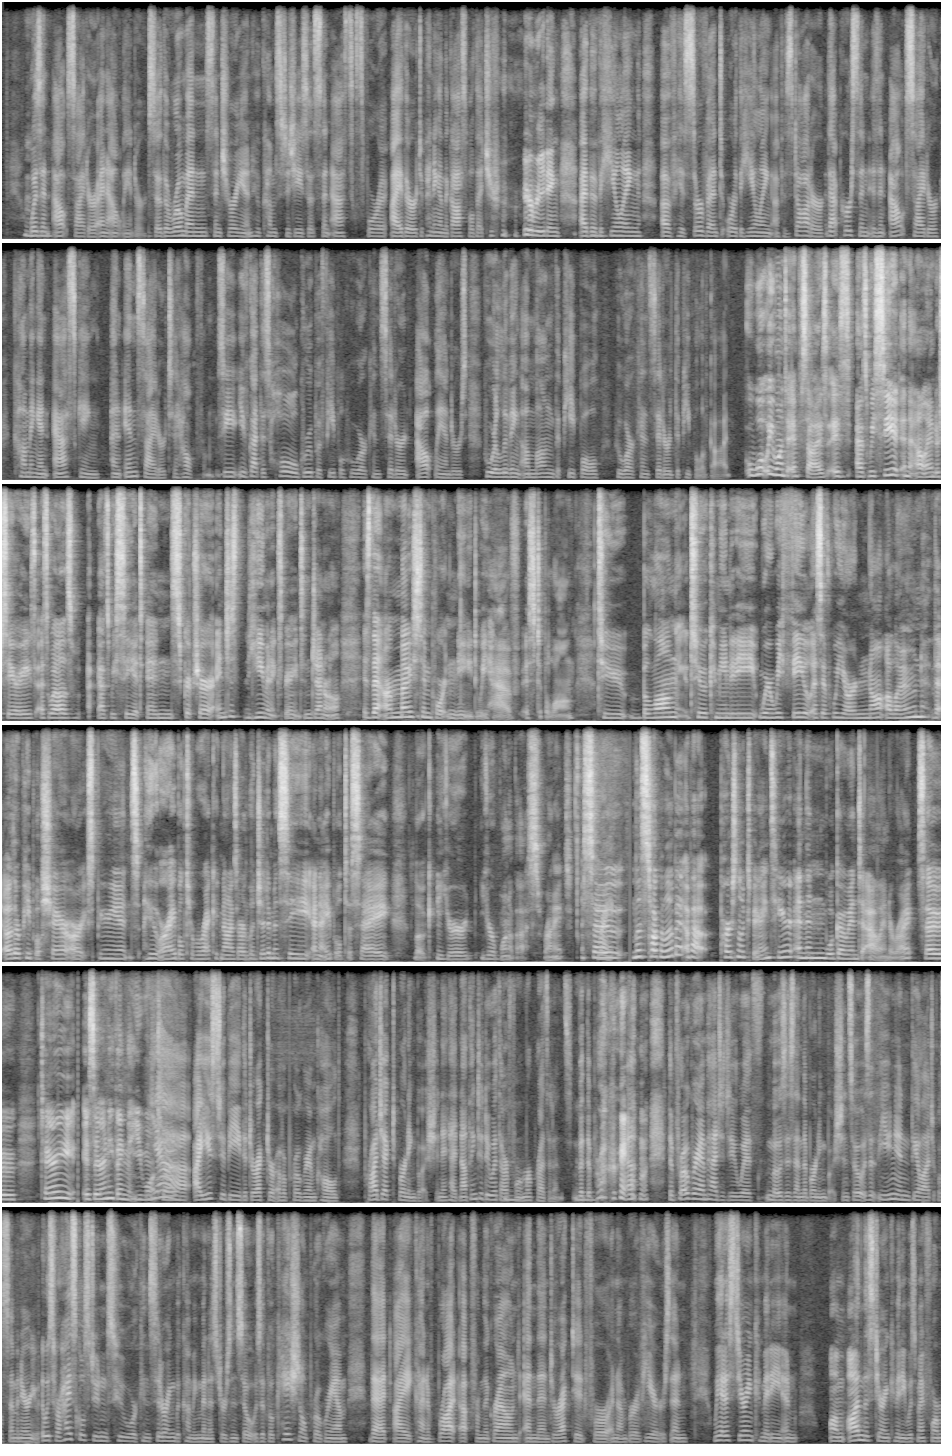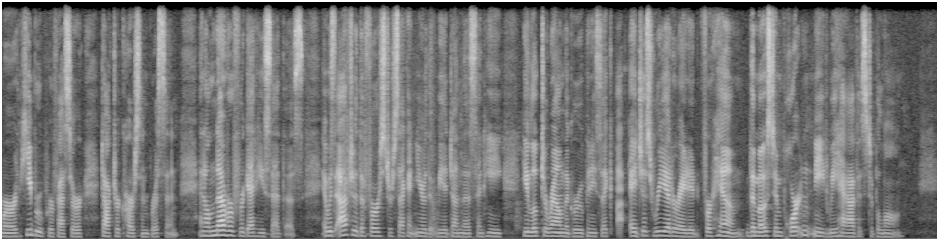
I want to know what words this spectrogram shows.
was hmm. an outsider, an outlander. So the Roman centurion who comes to Jesus and asks for either, depending on the gospel that you're, you're reading, either the hmm. healing of his servant or the healing of his daughter, that person is an outsider coming and asking an insider to help them. So you- you've got this whole group of people who are considered outlanders who are living among the people who are considered the people of God. what we want to emphasize is as we see it in the Outlander series, as well as as we see it in scripture and just the human experience in general, is that our most important need we have is to belong. To belong to a community where we feel as if we are not alone, that other people share our experience, who are able to recognize our legitimacy and able to say, look, you're you're one of us, right? So Right. let's talk a little bit about personal experience here and then we'll go into Outlander, right? So Terry, is there anything that you want to? yeah, I used to be the director of a program called Project Burning Bush, and it had nothing to do with our mm. former presidents. But the mm. program, the program had to do with Moses and the burning bush, and so it was at the Union Theological Seminary. It was for high school students who were considering becoming ministers, and so it was a vocational program that I kind of brought up from the ground and then directed for a number of years. And we had a steering committee, and um, on the steering committee was my former Hebrew professor, Dr. Carson Brisson. And I'll never forget he said this. It was after the first or second year that we had done this, and he, he looked around the group and he's like, I I just reiterated for him, the most important need we have is to belong.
